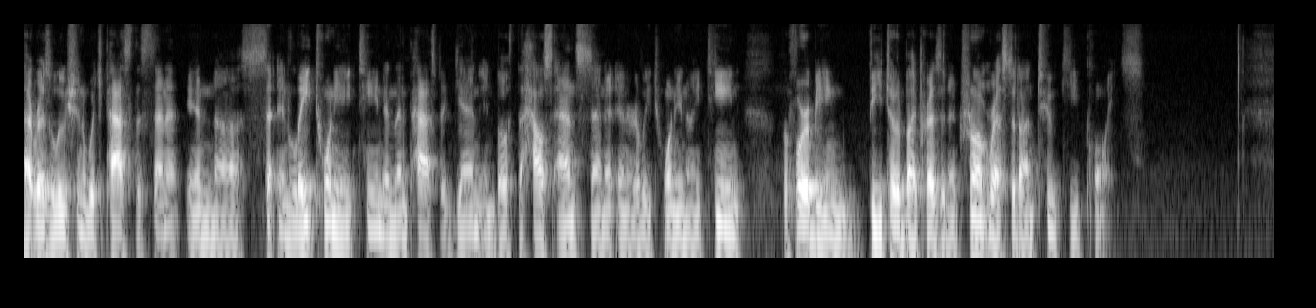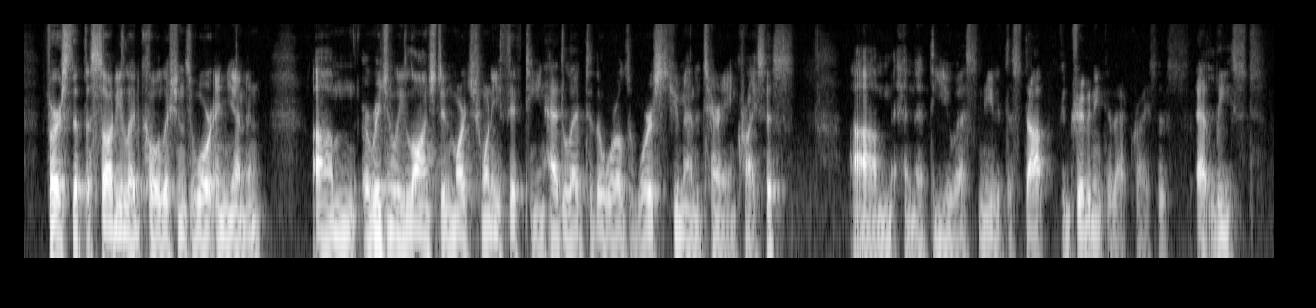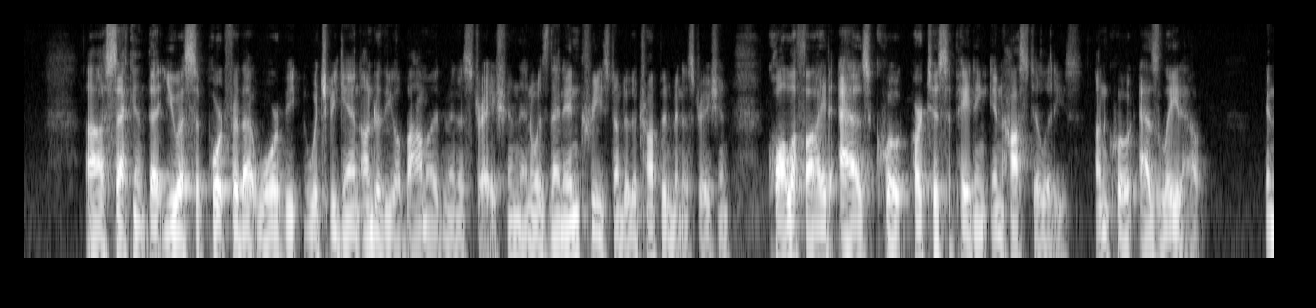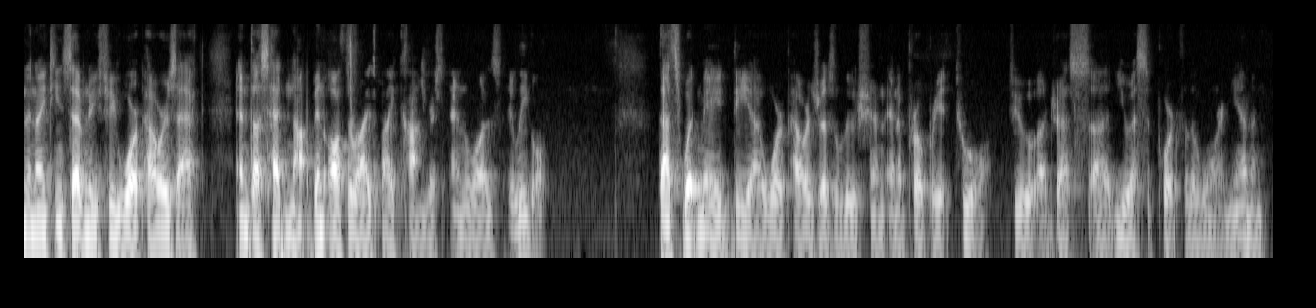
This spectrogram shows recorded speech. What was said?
that resolution, which passed the Senate in, uh, in late 2018 and then passed again in both the House and Senate in early 2019 before being vetoed by President Trump, rested on two key points. First, that the Saudi-led coalition's war in Yemen, um, originally launched in March 2015, had led to the world's worst humanitarian crisis, um, and that the U.S. needed to stop contributing to that crisis, at least uh, second, that U.S. support for that war, be, which began under the Obama administration and was then increased under the Trump administration, qualified as, quote, participating in hostilities, unquote, as laid out in the 1973 War Powers Act, and thus had not been authorized by Congress and was illegal. That's what made the uh, War Powers Resolution an appropriate tool to address uh, U.S. support for the war in Yemen.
